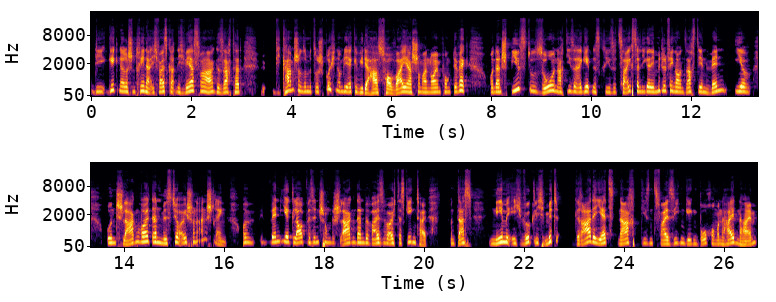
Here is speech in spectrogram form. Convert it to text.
die gegnerischen Trainer, ich weiß gerade nicht, wer es war, gesagt hat, die kamen schon so mit so Sprüchen um die Ecke, wie der HSV war ja schon mal neun Punkte weg. Und dann spielst du so nach dieser Ergebniskrise, zeigst der Liga den Mittelfinger und sagst denen, wenn ihr uns schlagen wollt, dann müsst ihr euch schon anstrengen. Und wenn ihr glaubt, wir sind schon geschlagen, dann beweisen wir euch das Gegenteil. Und das nehme ich wirklich mit gerade jetzt nach diesen zwei Siegen gegen Bochum und Heidenheim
